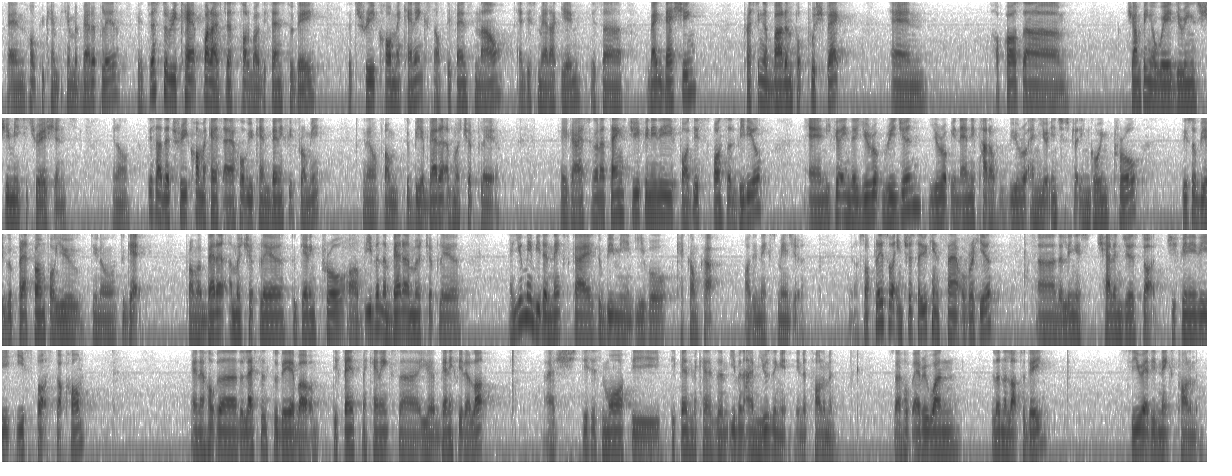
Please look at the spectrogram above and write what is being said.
and hope you can become a better player. Okay, just to recap what I've just taught about defense today, the three core mechanics of defense now at this meta game is uh, backdashing, pressing a button for pushback, and of course um, jumping away during shimmy situations. You know these are the three core mechanics I hope you can benefit from it you know from to be a better amateur player. Hey guys I'm gonna thank Gfinity for this sponsored video and if you're in the Europe region Europe in any part of Europe and you're interested in going pro this will be a good platform for you you know to get from a better amateur player to getting pro or even a better amateur player and you may be the next guy to beat me in Evo, Capcom Cup, or the next major. You know, so players who are interested, you can sign up over here. Uh, the link is challenger.gfinityesports.com. And I hope the, the lesson today about defense mechanics, uh, you have benefit a lot. this is more of the defense mechanism, even I'm using it in the tournament. So I hope everyone learned a lot today. See you at the next tournament.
